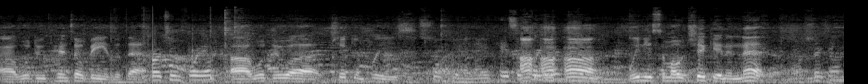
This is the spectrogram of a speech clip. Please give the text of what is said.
Uh, we'll do pinto beans with that. Protein for you? Uh, we'll do uh, chicken, please. Chicken. Any queso Uh for you? uh uh. We need some old chicken in that. Chicken?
